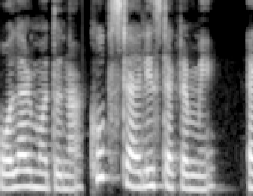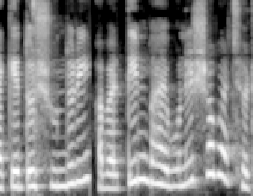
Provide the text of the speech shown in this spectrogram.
বলার মতো না। খুব স্টাইলিস্ট একটা মেয়ে। একে তো সুন্দরী, আবার তিন ভাই বোনের সবার ছোট।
